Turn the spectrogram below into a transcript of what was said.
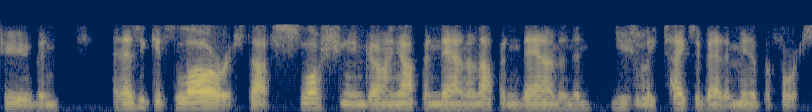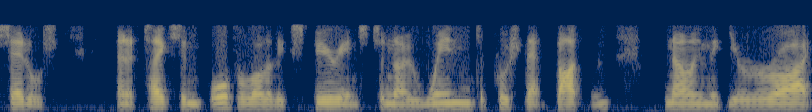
tube and and as it gets lower, it starts sloshing and going up and down and up and down, and then usually takes about a minute before it settles and it takes an awful lot of experience to know when to push that button, knowing that you're right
